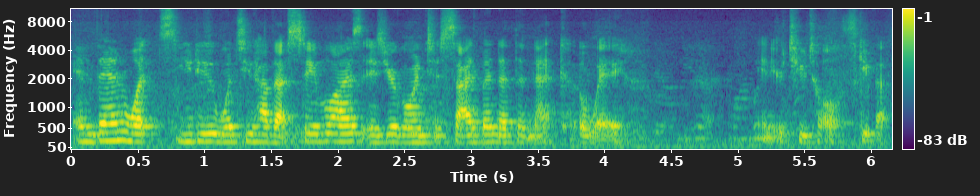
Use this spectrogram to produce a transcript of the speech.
And then what you do once you have that stabilized is you're going to side bend at the neck away. And you're too tall, skip that.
